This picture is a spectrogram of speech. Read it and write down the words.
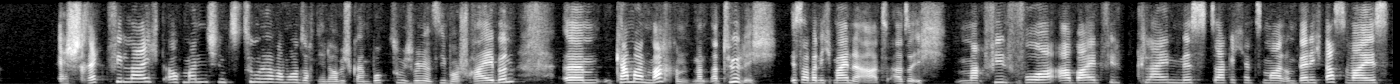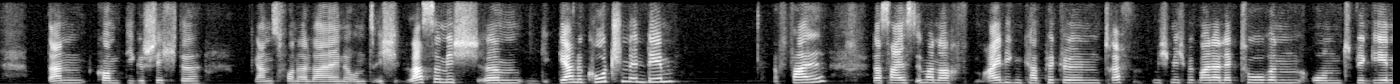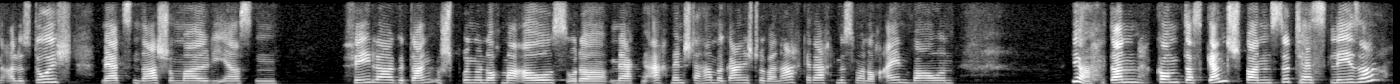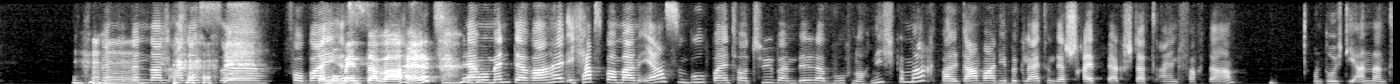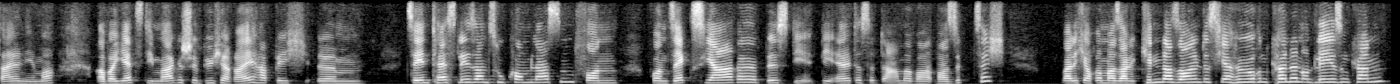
erschreckt vielleicht auch manchen Zuhörer, man sagt, nee, da habe ich keinen Bock zu, ich will jetzt lieber schreiben. Ähm, kann man machen, natürlich, ist aber nicht meine Art. Also ich mache viel Vorarbeit, viel Kleinmist, sage ich jetzt mal. Und wenn ich das weiß, dann kommt die Geschichte ganz von alleine. Und ich lasse mich ähm, gerne coachen in dem Fall. Das heißt, immer nach einigen Kapiteln treffe ich mich mit meiner Lektorin und wir gehen alles durch, merzen da schon mal die ersten Fehler, Gedankensprünge nochmal aus oder merken, ach Mensch, da haben wir gar nicht drüber nachgedacht, müssen wir noch einbauen. Ja, dann kommt das ganz spannendste Testleser. wenn, wenn dann alles äh, vorbei Der Moment ist. der Wahrheit. Der Moment der Wahrheit. Ich habe es bei meinem ersten Buch, bei Tortue, beim Bilderbuch noch nicht gemacht, weil da war die Begleitung der Schreibwerkstatt einfach da und durch die anderen Teilnehmer. Aber jetzt die magische Bücherei habe ich ähm, zehn Testlesern zukommen lassen, von, von sechs Jahre bis die, die älteste Dame war, war 70, weil ich auch immer sage, Kinder sollen das ja hören können und lesen können.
